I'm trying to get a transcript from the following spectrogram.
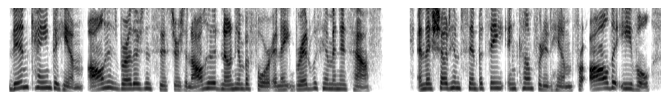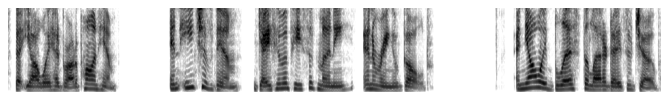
Then came to him all his brothers and sisters and all who had known him before and ate bread with him in his house. And they showed him sympathy and comforted him for all the evil that Yahweh had brought upon him. And each of them gave him a piece of money and a ring of gold. And Yahweh blessed the latter days of Job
